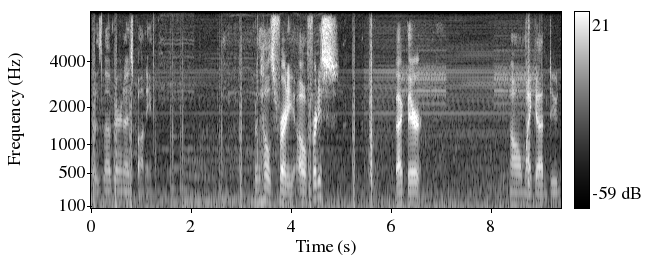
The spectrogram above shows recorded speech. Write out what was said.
That is not very nice, Bonnie. Where the hell is Freddy? Oh, Freddy's back there. Oh my god, dude.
